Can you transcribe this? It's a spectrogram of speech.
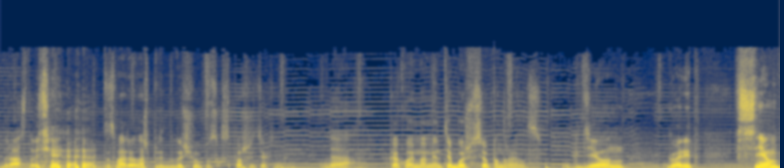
Здравствуйте. Ты смотрел наш предыдущий выпуск с Пашей Техником? Да. Какой момент тебе больше всего понравился? Где он говорит всем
